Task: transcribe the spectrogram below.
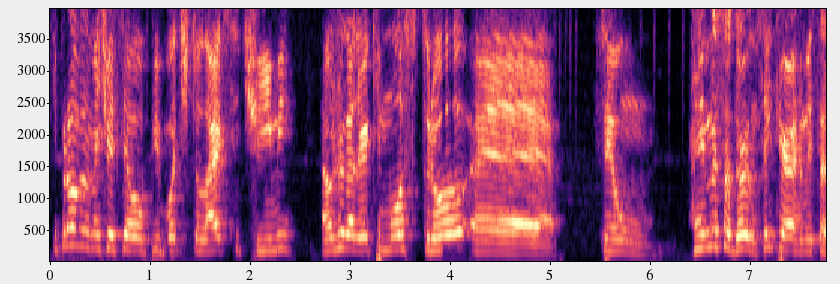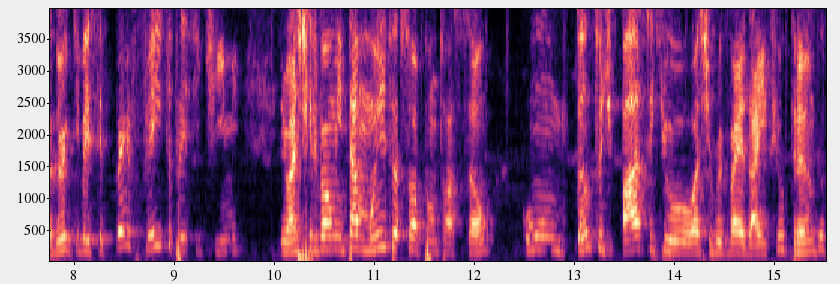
que provavelmente vai ser o pivô titular desse time. É um jogador que mostrou é, ser um arremessador, um center arremessador que vai ser perfeito para esse time. Eu acho que ele vai aumentar muito a sua pontuação com um tanto de passe que o Westbrook vai dar infiltrando.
